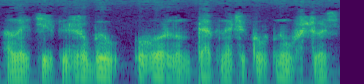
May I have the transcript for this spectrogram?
але тільки зробив горлом так, наче ковтнув щось.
